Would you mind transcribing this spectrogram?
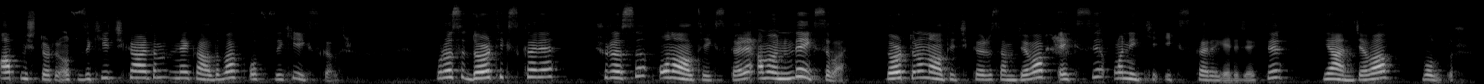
64'ün 32'yi çıkardım. Ne kaldı bak 32x kalır. Burası 4x kare. Şurası 16x kare ama önünde eksi var. 4'ten 16'yı çıkarırsam cevap eksi 12x kare gelecektir. Yani cevap Bolu'dur.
